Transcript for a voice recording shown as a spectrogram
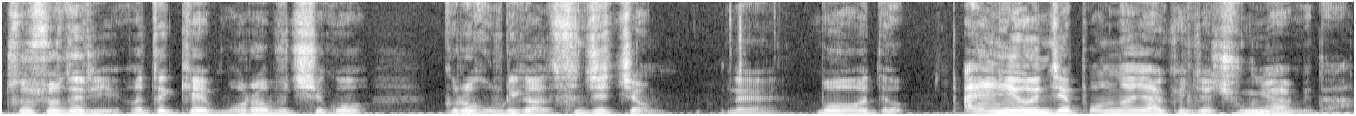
투수들이 어떻게 몰아붙이고 그리고 우리가 선취점 네. 뭐 빨리 언제 뽑느냐 굉장히 중요합니다.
